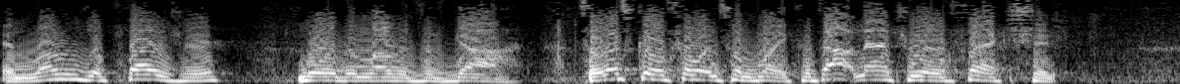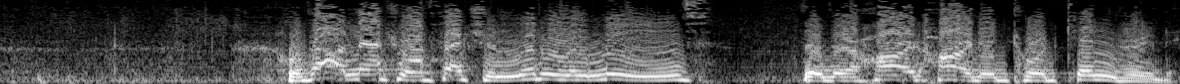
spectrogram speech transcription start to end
and lovers of pleasure more than lovers of God. So let's go fill in some blanks. Without natural affection. Without natural affection literally means that they're hard-hearted toward kindred.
